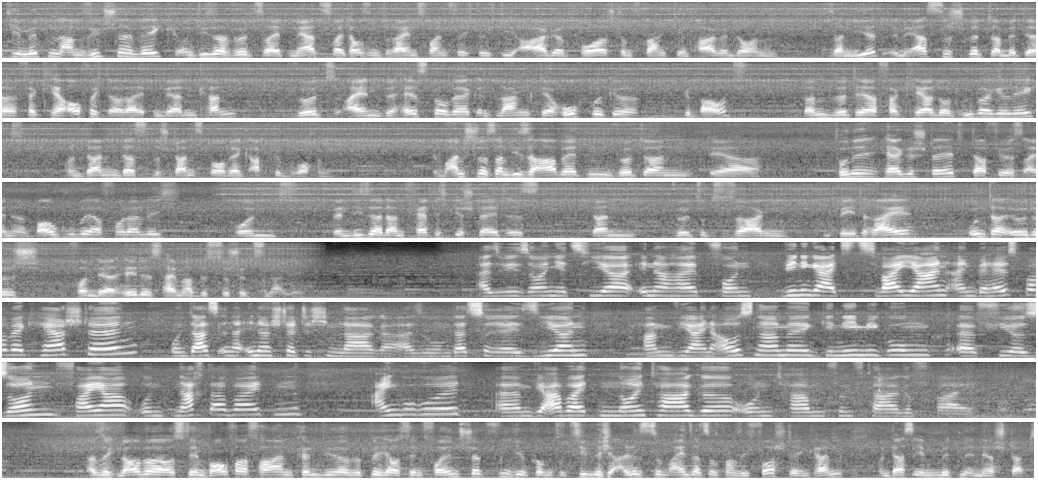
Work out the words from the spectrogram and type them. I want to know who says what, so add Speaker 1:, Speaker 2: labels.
Speaker 1: sind hier mitten am Südschnellweg und dieser wird seit März 2023 durch die AGE Por, Stumpfranken und Hagedorn saniert. Im ersten Schritt, damit der Verkehr aufrechterhalten werden kann, wird ein Behelfsbauwerk entlang der Hochbrücke gebaut. Dann wird der Verkehr dort rübergelegt und dann das Bestandsbauwerk abgebrochen. Im Anschluss an diese Arbeiten wird dann der Tunnel hergestellt. Dafür ist eine Baugrube erforderlich. Und wenn dieser dann fertiggestellt ist, dann wird sozusagen B3 unterirdisch von der Hildesheimer bis zur Schützenallee.
Speaker 2: Also wir sollen jetzt hier innerhalb von weniger als zwei Jahren ein Behelfsbauwerk herstellen und das in einer innerstädtischen Lage. Also um das zu realisieren, haben wir eine Ausnahmegenehmigung äh, für Sonn-, Feier- und Nachtarbeiten eingeholt. Ähm, wir arbeiten neun Tage und haben fünf Tage frei.
Speaker 1: Also ich glaube, aus dem Bauverfahren können wir wirklich aus den Vollen schöpfen. Hier kommt so ziemlich alles zum Einsatz, was man sich vorstellen kann. Und das eben mitten in der Stadt.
